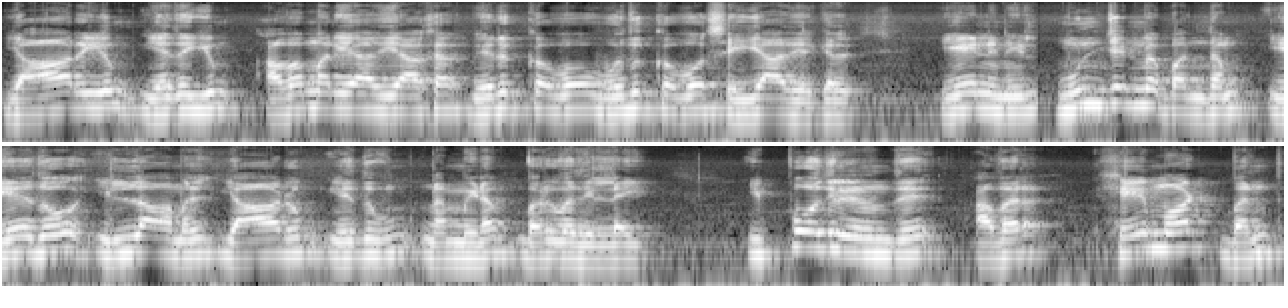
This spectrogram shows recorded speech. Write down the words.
யாரையும் எதையும் அவமரியாதையாக வெறுக்கவோ ஒதுக்கவோ செய்யாதீர்கள். ஏனெனில் முன்ஜென்ம பந்தம் ஏதோ இல்லாமல் யாரும் எதுவும் நம்மிடம் வருவதில்லை. இப்போதிலிருந்து அவர் ஹேமாட் பந்த்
